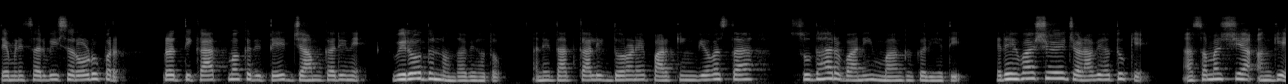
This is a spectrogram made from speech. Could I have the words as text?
તેમણે સર્વિસ રોડ ઉપર પ્રતિકાત્મક રીતે જામ કરીને વિરોધ નોંધાવ્યો હતો અને તાત્કાલિક ધોરણે પાર્કિંગ વ્યવસ્થા સુધારવાની માંગ કરી હતી. રહેવાસીઓએ જણાવ્યું હતું કે, આ સમસ્યા અંગે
